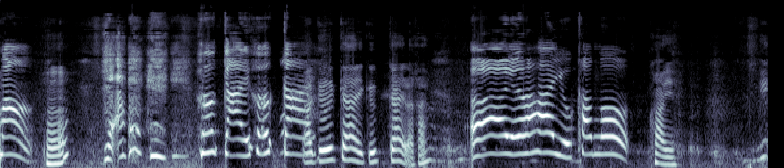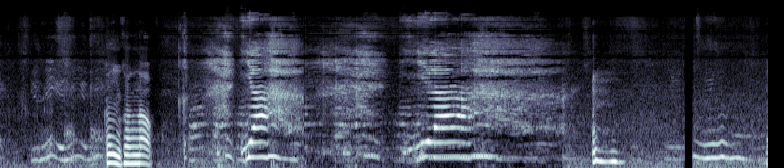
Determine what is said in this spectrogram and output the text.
หม้อฮะคือไก่คือไก่อะกึกใกล้กึกใกล้เหรอคะเอ้ยให้อยู่ข้างนอก ใครก็อยู่ข้างนอกอยาอยาไหน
